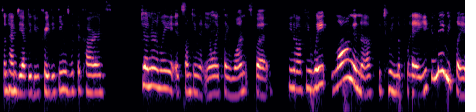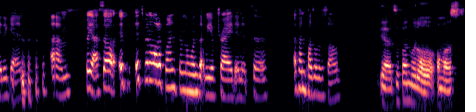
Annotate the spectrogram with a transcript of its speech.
Sometimes you have to do crazy things with the cards. Generally, it's something that you only play once, but you know, if you wait long enough between the play, you can maybe play it again. um, but yeah, so it, it's been a lot of fun from the ones that we have tried, and it's a, a fun puzzle to solve. yeah, it's a fun little almost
